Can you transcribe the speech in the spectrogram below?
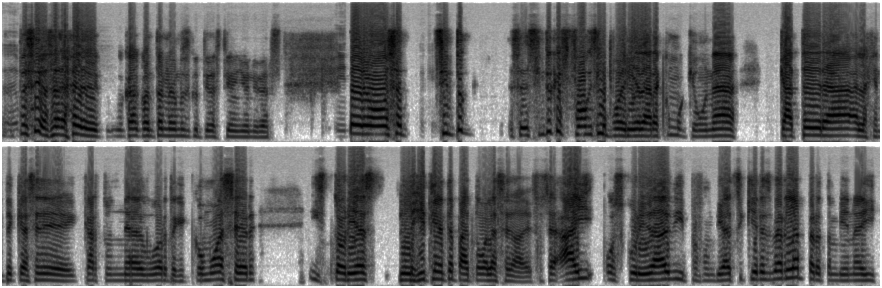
Eh, Pues sí, o sea, cuánto no hemos discutido Steven Universe. Pero, o sea, siento, siento que Fox le podría dar como que una cátedra a la gente que hace Cartoon Network de que cómo hacer historias legítimamente para todas las edades. O sea, hay oscuridad y profundidad si quieres verla, pero también hay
